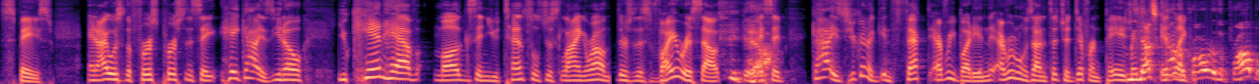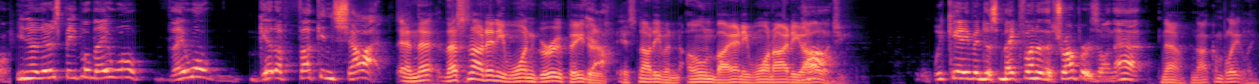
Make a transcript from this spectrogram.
space. And I was the first person to say, hey guys, you know, you can't have mugs and utensils just lying around. There's this virus out. And I said, guys, you're going to infect everybody. And everyone was on such a different page. I mean, that's It, kind like, part of the problem. You know, there's people they won't they won't get a fucking shot. And that that's not any one group either. Yeah. It's not even owned by any one ideology. We can't even just make fun of the Trumpers on that. No, not completely.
